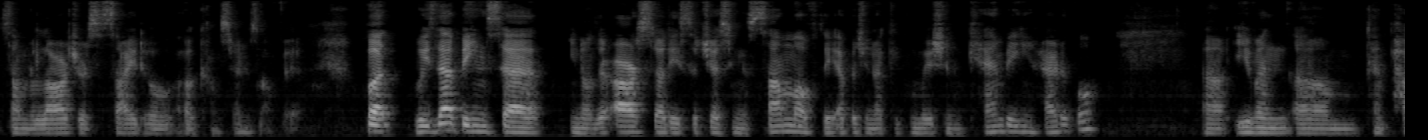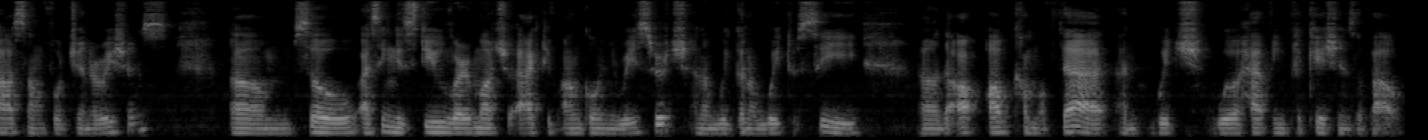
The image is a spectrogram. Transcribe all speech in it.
some of the larger societal uh, concerns of it. But with that being said, you know there are studies suggesting some of the epigenetic information can be inheritable, even um, can pass on for generations. Um, so I think it's still very much active, ongoing research, and we're gonna wait to see uh, the outcome of that, and which will have implications about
